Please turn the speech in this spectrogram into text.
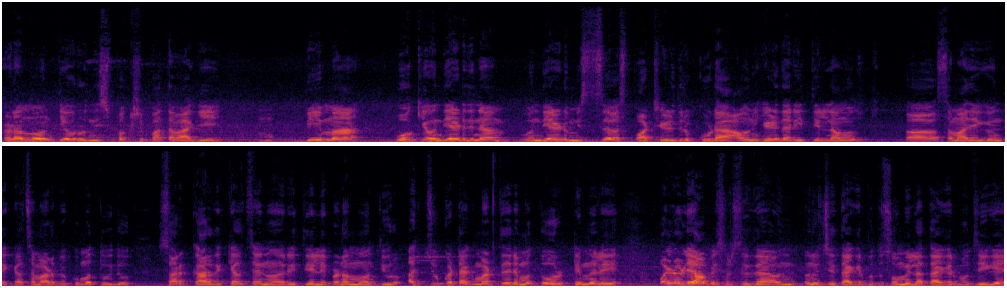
ಪ್ರಣಬ್ ಮೋಹಂತಿ ಅವರು ನಿಷ್ಪಕ್ಷಪಾತವಾಗಿ ಭೀಮಾ ಓಕೆ ಒಂದೆರಡು ದಿನ, ಒಂದೆರಡು ಮಿಸ್ ಸ್ಪಾಟ್ ಹೇಳಿದ್ರು ಕೂಡ ಅವನು ಹೇಳಿದ ರೀತಿಯಲ್ಲಿ ನಾವು ಸಮಾಧಿಗೆ ಅಂತ ಕೆಲಸ ಮಾಡಬೇಕು ಮತ್ತು ಇದು ಸರ್ಕಾರದ ಕೆಲಸ ಎನ್ನುವ ರೀತಿಯಲ್ಲಿ ಅವರು ಅಚ್ಚುಕಟ್ಟಾಗಿ ಮಾಡ್ತಿದ್ದಾರೆ ಮತ್ತು ಅವ್ರ ಟೀಮ್ನಲ್ಲಿ ಒಳ್ಳೊಳ್ಳೆ ಆಫೀಸರ್ಸ್ ಇದೆ. ಅನುಚಿತ ಆಗಿರ್ಬೋದು, ಸೋಮಿಲತಾ ಆಗಿರ್ಬೋದು, ಹೀಗೆ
